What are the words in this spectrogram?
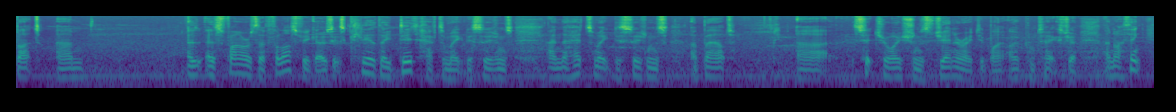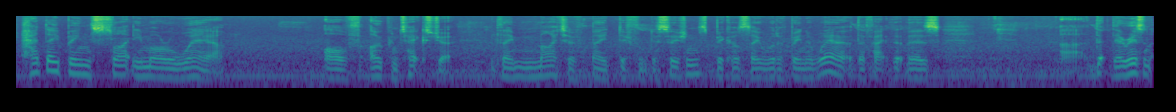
but um, as, far as the philosophy goes, it's clear they did have to make decisions, and they had to make decisions about uh, situations generated by open texture. And I think, had they been slightly more aware of open texture, they might have made different decisions because they would have been aware of the fact that there's uh, that there isn't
